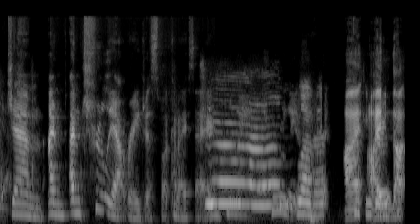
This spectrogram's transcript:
Yes. Jem. I'm I'm truly outrageous. What can I say? Truly. Love it. I, Fucking I'm not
